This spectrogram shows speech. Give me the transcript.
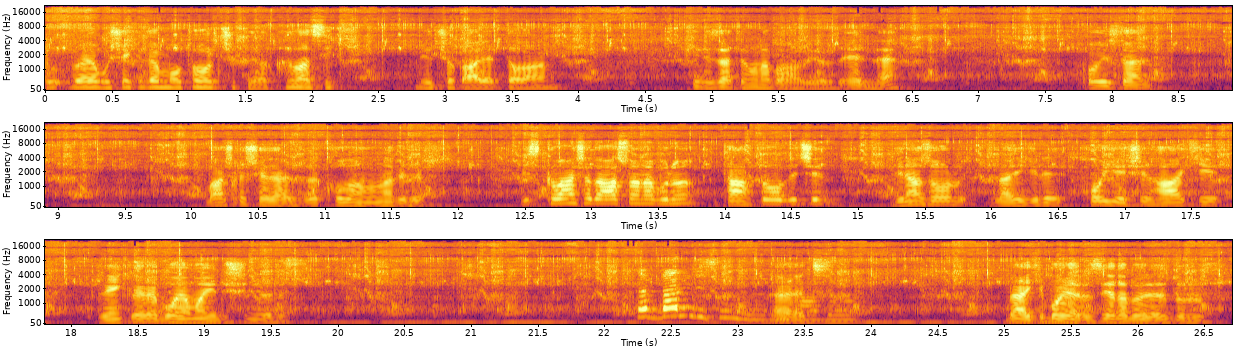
Bu, böyle bu şekilde motor çıkıyor. Klasik birçok alette olan. Pili zaten ona bağlıyoruz elle. O yüzden başka şeylerde de kullanılabilir. Biz Kıvanç'la daha sonra bunu tahta olduğu için dinozorla ilgili koyu yeşil haki renklere boyamayı düşünüyoruz. Tabii ben düşünmüyorum. Evet. doğrusu. Belki boyarız ya da böyle de durur.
